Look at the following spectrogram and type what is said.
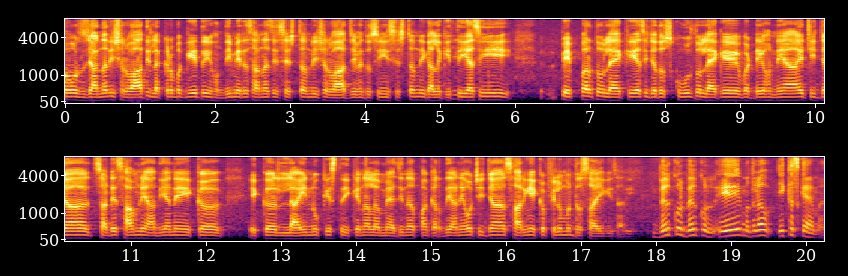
ਉਹ ਰੋਜ਼ਾਨਾ ਦੀ ਸ਼ੁਰੂਆਤ ਹੀ ਲੱਕੜ ਬੱਗੇ ਤੋਂ ਹੀ ਹੁੰਦੀ ਮੇਰੇ ਹਿਸਾਬ ਨਾਲ ਸੀ ਸਿਸਟਮ ਦੀ ਸ਼ੁਰੂਆਤ ਜਿਵੇਂ ਤੁਸੀਂ ਸਿਸਟਮ ਦੀ ਗੱਲ ਕੀਤੀ ਅਸੀਂ ਪੇਪਰ ਤੋਂ ਲੈ ਕੇ ਅਸੀਂ ਜਦੋਂ ਸਕੂਲ ਤੋਂ ਲੈ ਕੇ ਵੱਡੇ ਹੁੰਨੇ ਆ ਇਹ ਚੀਜ਼ਾਂ ਸਾਡੇ ਸਾਹਮਣੇ ਆਉਂਦੀਆਂ ਨੇ। ਇੱਕ ਇੱਕ ਲਾਈਨ ਨੂੰ ਕਿਸ ਤਰੀਕੇ ਨਾਲ ਇਮੇਜਿਨ ਆਪਾਂ ਕਰਦੇ ਆਨੇ ਉਹ ਚੀਜ਼ਾਂ ਸਾਰੀਆਂ ਇੱਕ ਫਿਲਮ ਦਰਸਾਏਗੀ ਸਾਰੀ। ਬਿਲਕੁਲ ਬਿਲਕੁਲ। ਇਹ ਮਤਲਬ ਇੱਕ ਸਕੈਮ ਹੈ।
